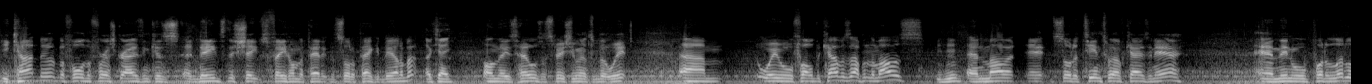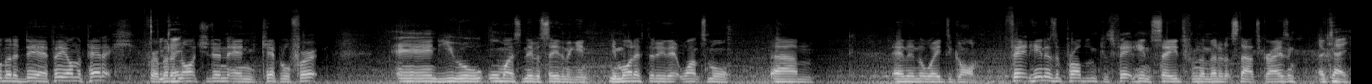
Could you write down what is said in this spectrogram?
you can't do it before the first grazing because it needs the sheep's feet on the paddock to sort of pack it down a bit. Okay. on these hills, especially when it's a bit wet. Um, we will fold the covers up on the mowers and mow it at sort of 10, 12 k's an hour. And then we'll put a little bit of DAP on the paddock for a bit Okay. of nitrogen and capital fruit. And you will almost never see them again. You might have to do that once more. Um, and then the weeds are gone. Fat hen is a problem because fat hen seeds from the minute it starts grazing. Okay.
